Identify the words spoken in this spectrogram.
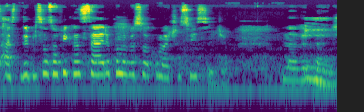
a depressão só fica séria quando a pessoa comete um suicídio. Na verdade.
